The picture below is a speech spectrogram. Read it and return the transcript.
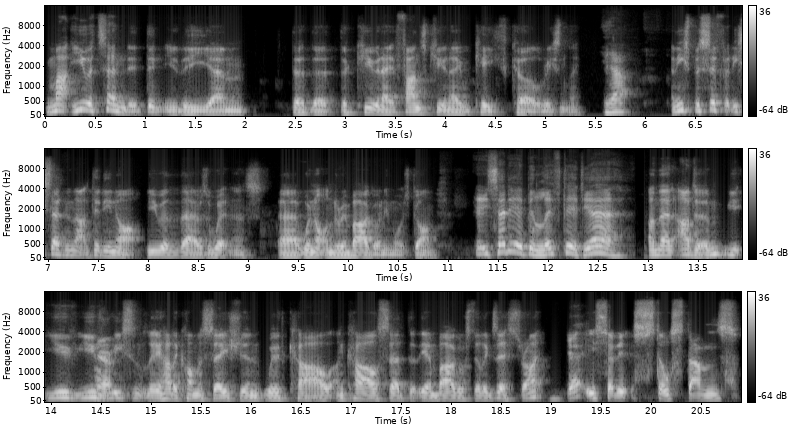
Matt. You attended, didn't you? The um, the the the Q and A fans Q and A with Keith Curle recently. Yeah. And he specifically said in that, did he not? You were there as a witness. Uh, we're not under embargo anymore. It's gone. He said it had been lifted. Yeah. And then Adam, you, you've you've Yeah. recently had a conversation with Carl, and Carl said that the embargo still exists, right? Yeah, he said it still stands,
